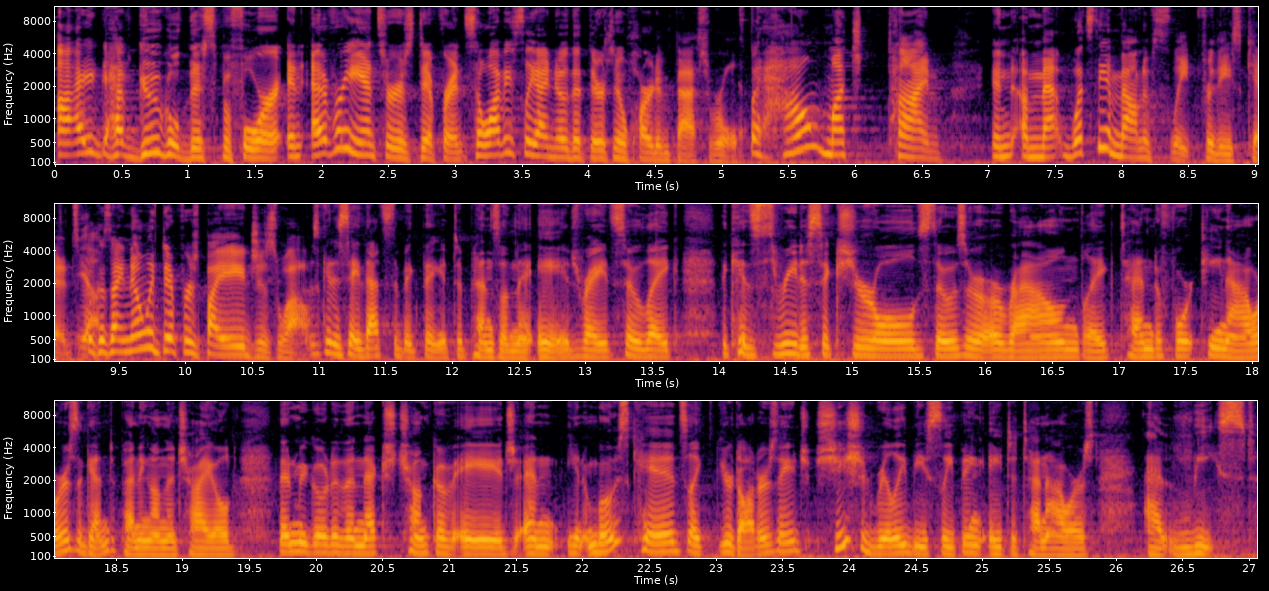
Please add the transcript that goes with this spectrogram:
I have Googled this before, and every answer is different. So obviously, I know that there's no hard and fast rule. But how much time and ama- what's the amount of sleep for these kids? Yeah. Because I know it differs by age as well. I was going to say that's the big thing. It depends on the age, right? So, like the kids three to six year olds, those are around like 10 to 14 hours, again, depending on the child. Then we go to the next chunk of age. And, you know, most kids, like your daughter's age, she should really be sleeping eight to 10 hours at least.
